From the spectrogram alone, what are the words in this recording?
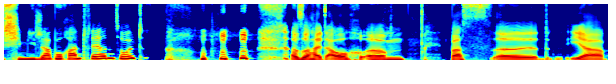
Chemielaborant werden sollte. also halt auch, ähm, was äh, ja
